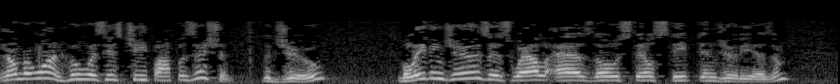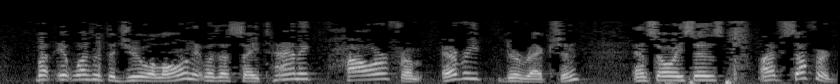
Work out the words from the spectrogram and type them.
number one, who was his chief opposition? The Jew, believing Jews as well as those still steeped in Judaism. But it wasn't the Jew alone, it was a satanic power from every direction. And so he says, I've suffered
